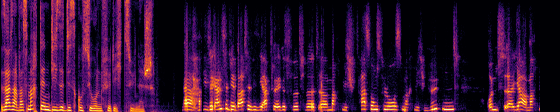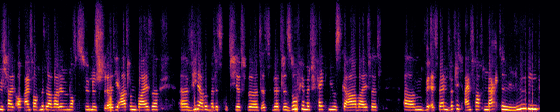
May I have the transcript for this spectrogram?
Sasa, was macht denn diese Diskussion für dich zynisch? Ja, diese ganze Debatte, wie sie aktuell geführt wird, äh, macht mich fassungslos, macht mich wütend und äh, ja, macht mich halt auch einfach mittlerweile nur noch zynisch. Äh, die Art und Weise, wie darüber diskutiert wird. Es wird so viel mit Fake News gearbeitet. Ähm, es werden wirklich einfach nackte Lügen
